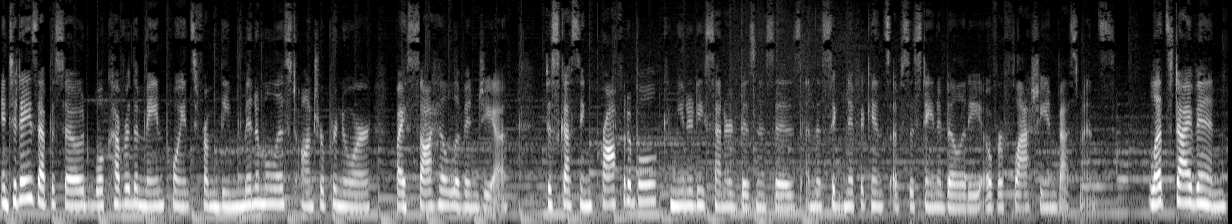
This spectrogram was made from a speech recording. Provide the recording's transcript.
In today's episode, we'll cover the main points from The Minimalist Entrepreneur by Sahil Lavingia, discussing profitable, community centered businesses and the significance of sustainability over flashy investments. Let's dive in.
